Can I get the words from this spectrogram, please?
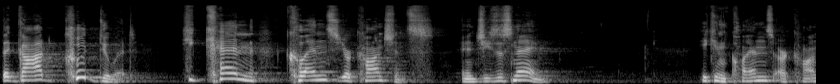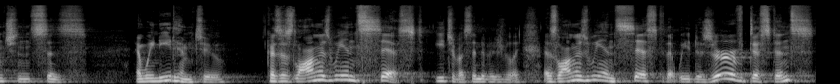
that God could do it. He can cleanse your conscience in Jesus' name. He can cleanse our consciences, and we need Him to. Because as long as we insist, each of us individually, as long as we insist that we deserve distance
